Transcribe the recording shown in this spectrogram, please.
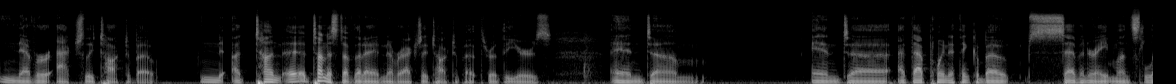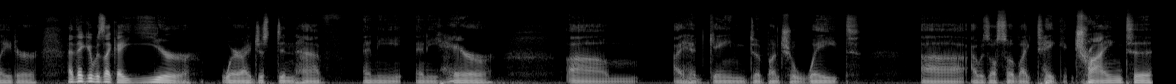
never actually talked about. A ton, a ton of stuff that I had never actually talked about throughout the years, and um, and uh, at that point, I think about seven or eight months later, I think it was like a year where I just didn't have any any hair. Um, I had gained a bunch of weight. Uh, I was also like taking, trying to.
